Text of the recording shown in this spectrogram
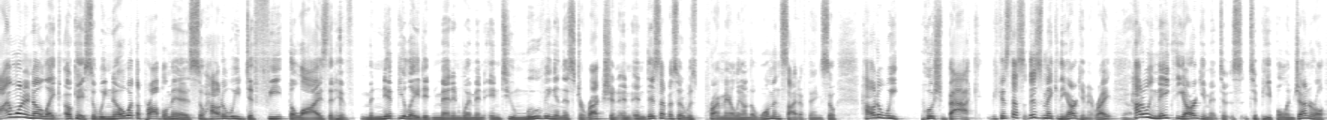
I want to know, like, okay, so we know what the problem is. So how do we defeat the lies that have manipulated men and women into moving in this direction? And and this episode was primarily on the woman side of things. So how do we push back? Because that's this is making the argument, right? How do we make the argument to to people in general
